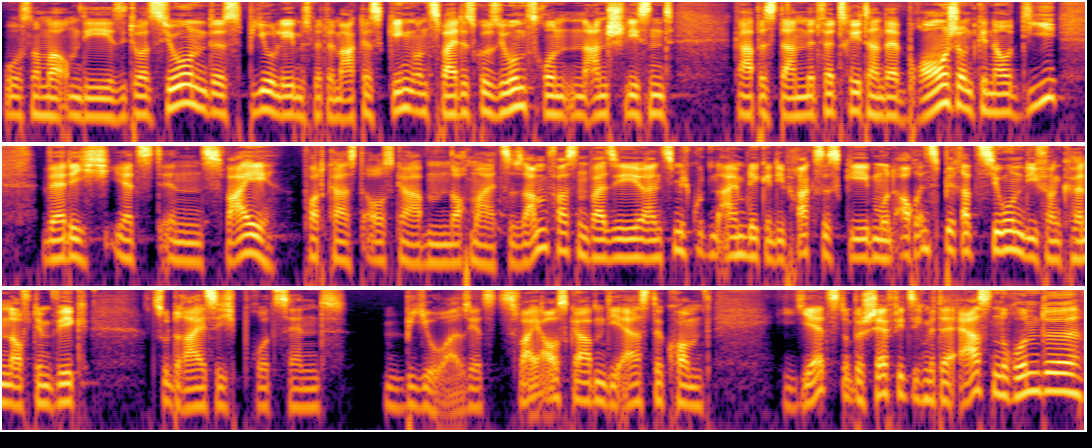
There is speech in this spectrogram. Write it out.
wo es nochmal um die Situation des Bio-Lebensmittelmarktes ging und zwei Diskussionsrunden anschließend gab es dann mit Vertretern der Branche und genau die werde ich jetzt in zwei Podcast-Ausgaben nochmal zusammenfassen, weil sie einen ziemlich guten Einblick in die Praxis geben und auch Inspiration liefern können auf dem Weg zu 30 Prozent Bio. Also jetzt zwei Ausgaben. Die erste kommt jetzt und beschäftigt sich mit der ersten Runde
